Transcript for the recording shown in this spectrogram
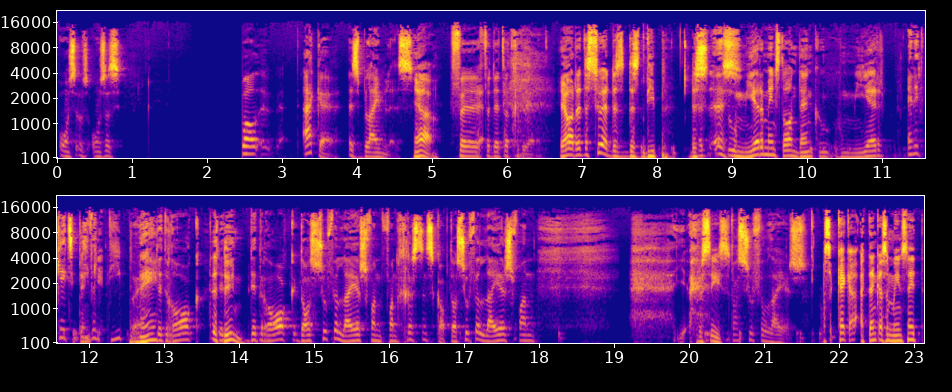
ons ons ons is wel ek is blameless Ja. vir vir dit wat gebeur het Ja, dit is so, dis dis diep. Dis is. hoe meer mense daaraan dink, hoe hoe meer en it gets Dink even deeper Nee, dit raak dit doen. dit raak daar's soveel leiers van van Christendom daar's soveel leiers van presies. daar's soveel leiers As ek kyk, ek dink as 'n mens net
